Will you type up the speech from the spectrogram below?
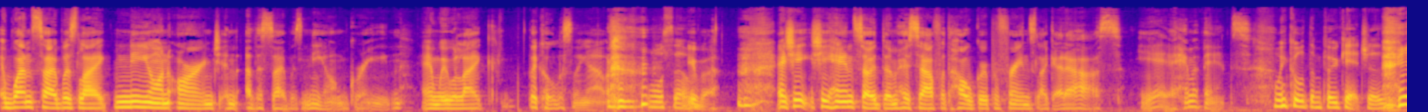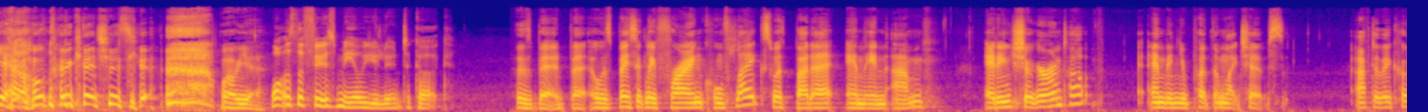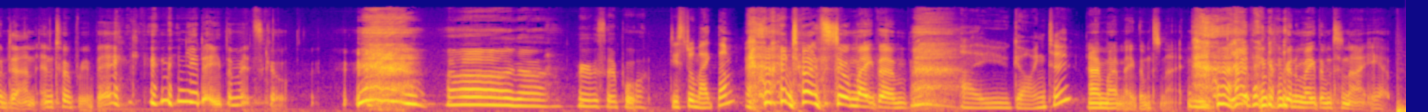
one side was like neon orange and the other side was neon green. And we were like the coolest thing out. Awesome. ever. And she, she hand sewed them herself with a whole group of friends like at our house. Yeah, hammer pants. We called them poo catchers. yeah, all poo catchers, yeah. Well, yeah. What was the first meal you learned to cook? It was bad, but it was basically frying cornflakes with butter and then um, adding sugar on top. And then you put them like chips after they cooled down into a bread bag, and then you'd eat them at school. oh god, we were so poor. Do you still make them? I don't still make them. Are you going to? I might make them tonight. I think I'm going to make them tonight. Yep.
